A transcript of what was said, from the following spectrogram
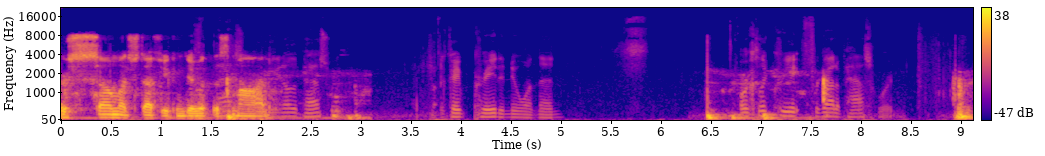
There's so much stuff you can do with this mod. You know the password? Okay, create a new one then. Or click create. Forgot a password. No,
